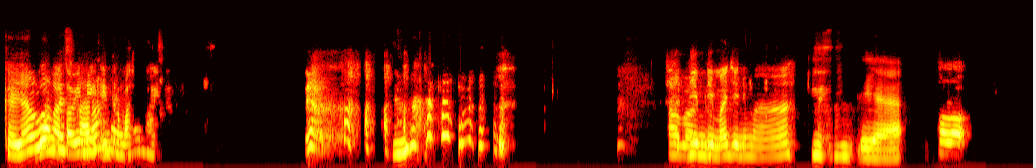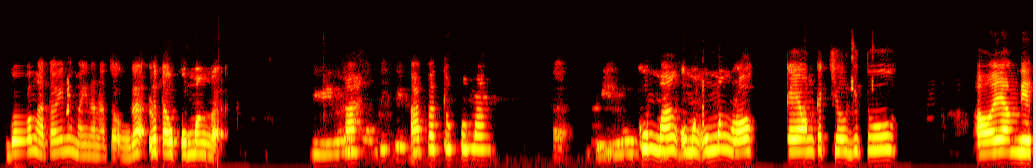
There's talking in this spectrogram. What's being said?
Kayaknya lu sampai nggak tahu ini termasuk mainan. mainan. Apa Diem tuh? diem aja nih mah. Iya. Kalau gue nggak tahu ini mainan atau enggak. Lu tahu kumang nggak? Hah? Apa tuh kumang? Kumang, umang-umang loh. Kayak yang kecil gitu. Oh yang di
